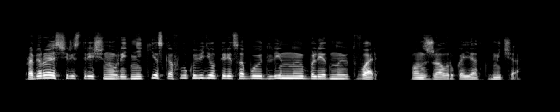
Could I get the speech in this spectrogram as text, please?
Пробираясь через трещину в леднике, Скафлук увидел перед собой длинную бледную тварь. Он сжал рукоятку меча.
